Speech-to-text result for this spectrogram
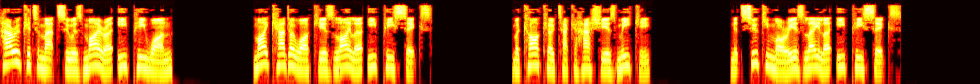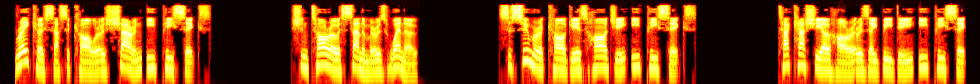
Haruka Tomatsu as Myra EP1 Mai Kadowaki as Lila EP6 Mikako Takahashi as Miki. Natsuki Mori as Layla EP6 Reiko Sasakawa as Sharon EP6 Shintaro Asanuma as Weno. Susumu Akagi as Haji EP6 Takashi Ohara as ABD EP6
